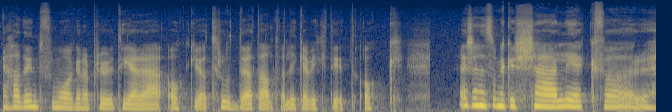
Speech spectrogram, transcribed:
Jag hade inte förmågan att prioritera och jag trodde att allt var lika viktigt. Och jag kände så mycket kärlek för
